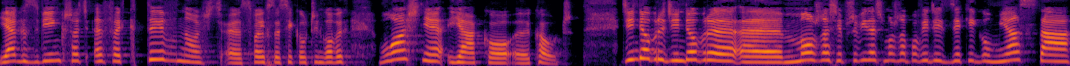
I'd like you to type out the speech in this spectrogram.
jak zwiększać efektywność e, swoich sesji coachingowych właśnie jako e, coach. Dzień dobry, dzień dobry. Można się przywitać, można powiedzieć z jakiego miasta,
